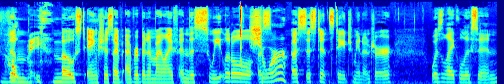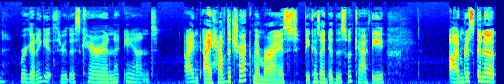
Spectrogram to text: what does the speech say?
the most anxious I've ever been in my life. And this sweet little Sure. assistant stage manager was like, listen, we're going to get through this, Karen. And I, I have the track memorized because I did this with Kathy. I'm just going to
